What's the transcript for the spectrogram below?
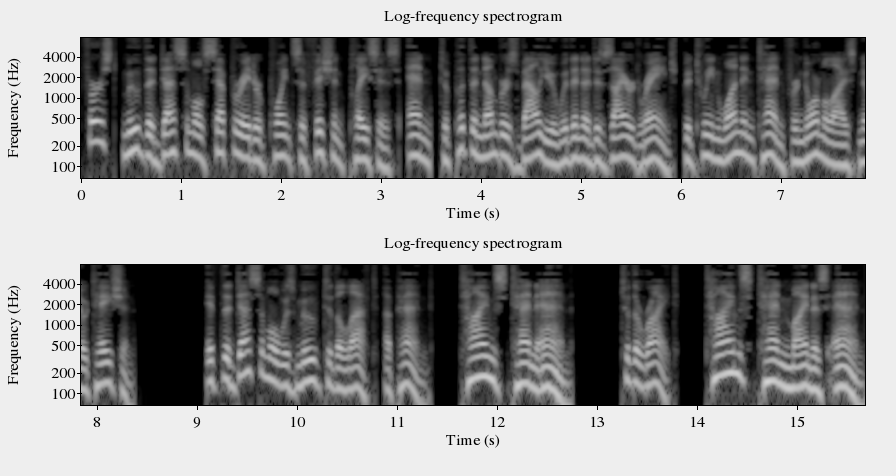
First, move the decimal separator point sufficient places, n, to put the number's value within a desired range, between 1 and 10 for normalized notation. If the decimal was moved to the left, append times 10 n to the right times 10 minus n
